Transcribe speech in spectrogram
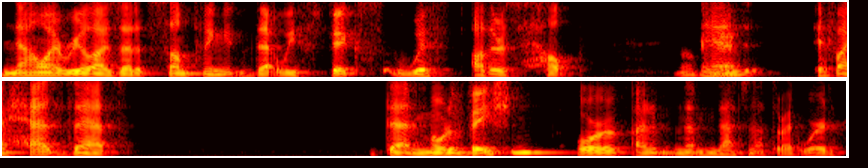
now I realize that it's something that we fix with others' help. Okay. And if I had that that motivation, or I don't, that's not the right word,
